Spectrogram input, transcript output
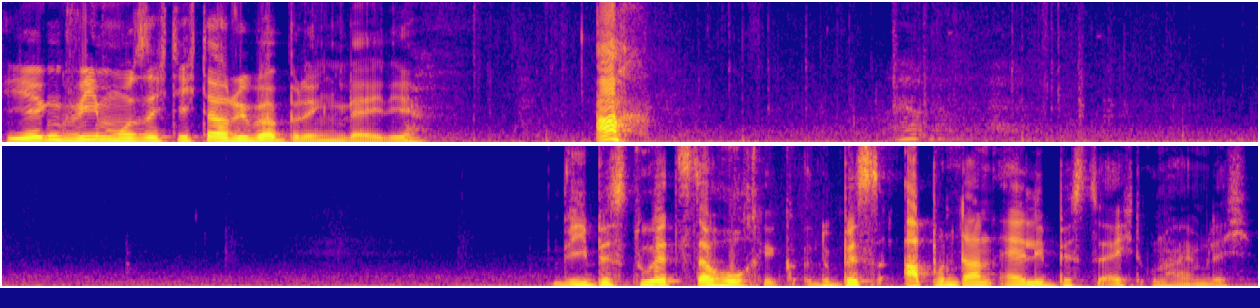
Irgendwie muss ich dich da rüberbringen, Lady. Ach! Wie bist du jetzt da hochgekommen? Du bist ab und an, Ellie, bist du echt unheimlich.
